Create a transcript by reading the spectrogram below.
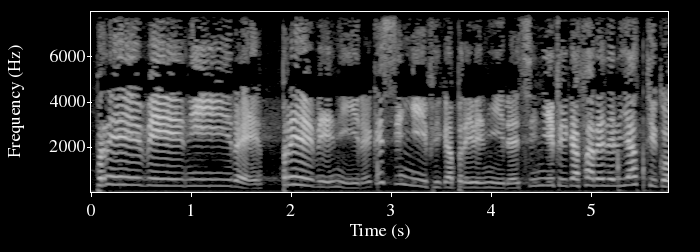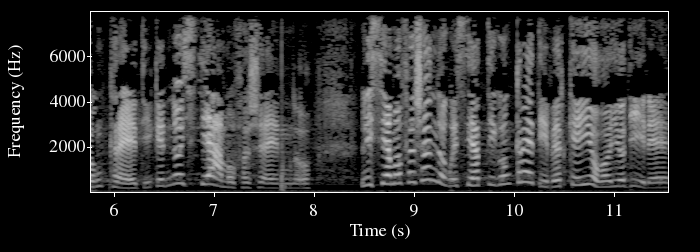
prevenire, prevenire. Che significa prevenire? Significa fare degli atti concreti che noi stiamo facendo. Li stiamo facendo questi atti concreti perché io voglio dire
